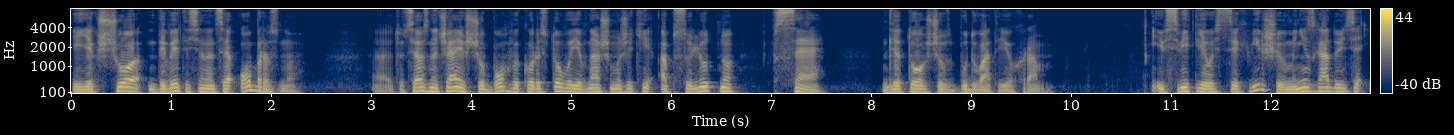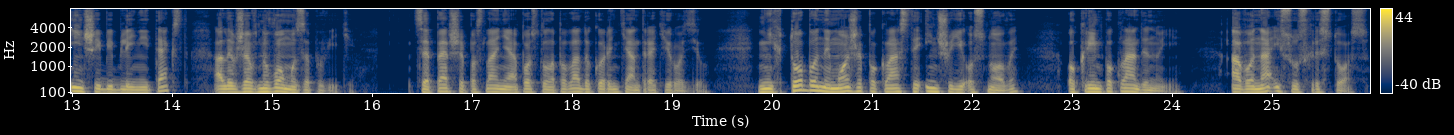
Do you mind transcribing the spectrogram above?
І якщо дивитися на це образно, то це означає, що Бог використовує в нашому житті абсолютно все для того, щоб збудувати його храм. І в світлі ось цих віршів мені згадується інший біблійний текст, але вже в новому заповіті. Це перше послання апостола Павла до Коринтян, третій розділ. Ніхто бо не може покласти іншої основи, окрім покладеної, а вона Ісус Христос.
